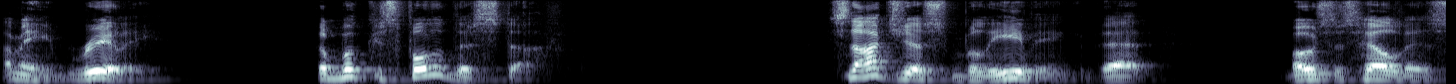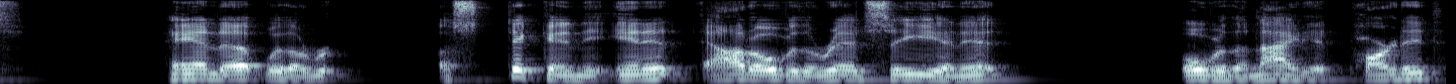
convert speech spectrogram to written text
I mean, really, the book is full of this stuff. It's not just believing that Moses held his hand up with a, a stick in, in it out over the Red Sea and it, over the night, it parted,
